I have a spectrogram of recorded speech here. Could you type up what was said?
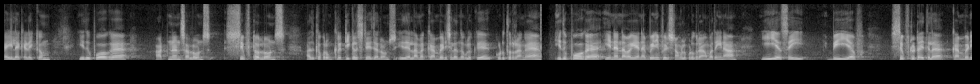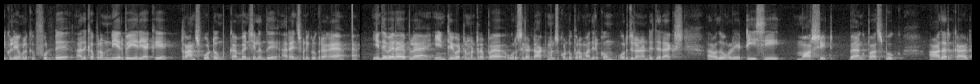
கையில் கிடைக்கும். இது போக அட்டண்டன்ஸ் அலோன்ஸ் ஷிஃப்ட் அலோன்ஸ் அதுக்கப்புறம் கிரிட்டிக்கல் ஸ்டேஜ் அலோன்ஸ் இது எல்லாமே கம்பெனிஸ்லேருந்து உங்களுக்கு கொடுத்துட்றாங்க. இது போக என்னென்ன வகையான பெனிஃபிட்ஸ்லாம் உங்களுக்கு கொடுக்குறாங்க பார்த்தீங்கன்னா இஎஸ்ஐ பிஎஃப் ஷிஃப்ட் டயத்தில் கம்பெனிக்குள்ளேயே உங்களுக்கு ஃபுட்டு அதுக்கப்புறம் நியர்பை ஏரியாவுக்கு டிரான்ஸ்போர்ட்டும் கம்பெனிஸ்லேருந்து அரேஞ்ச் பண்ணி கொடுக்குறாங்க. இந்த வேலைவாய்ப்பில் இன்டர்வியூ அட்டன் பண்ணுறப்ப ஒரு சில டாக்குமெண்ட்ஸ் கொண்டு போகிற மாதிரி இருக்கும். ஒரிஜினல் அண்டு ஜெராக்ஸ் அதாவது உங்களுடைய TC mark sheet bank passbook Aadhaar card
